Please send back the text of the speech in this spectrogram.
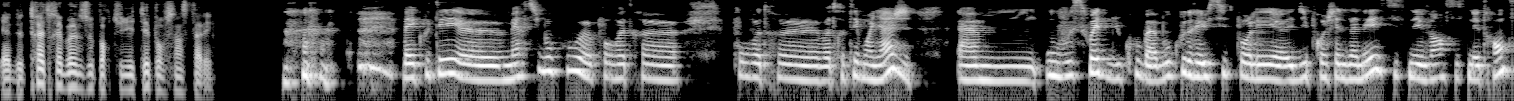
il y a de très très bonnes opportunités pour s'installer. bah écoutez, merci beaucoup pour votre, pour votre, votre témoignage on vous souhaite du coup bah, beaucoup de réussite pour les 10 prochaines années, si ce n'est 20, si ce n'est 30.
